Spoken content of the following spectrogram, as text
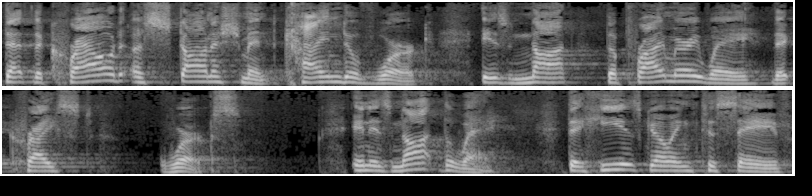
That the crowd astonishment kind of work is not the primary way that Christ works. And is not the way that he is going to save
